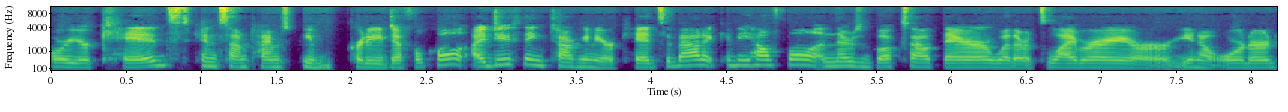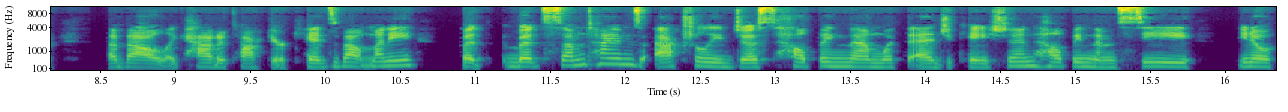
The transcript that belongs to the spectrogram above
or your kids can sometimes be pretty difficult. I do think talking to your kids about it can be helpful. And there's books out there, whether it's library or you know ordered about like how to talk to your kids about money. But but sometimes actually just helping them with the education, helping them see, you know,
